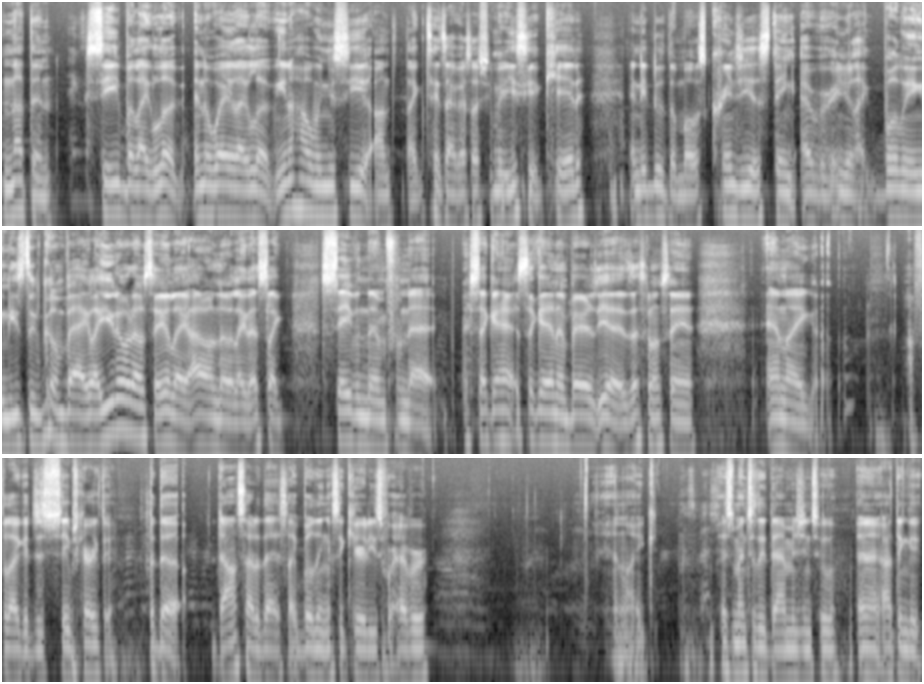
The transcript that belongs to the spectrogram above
nothing. See, but like, look in a way, like, look, you know how when you see on like TikTok or social media, you see a kid and they do the most cringiest thing ever, and you're like, bullying needs to come back. Like, you know what I'm saying? Like, I don't know. Like, that's like saving them from that second second embarrassed. Yeah, that's what I'm saying. And like, I feel like it just shapes character. But the downside of that is like building insecurities forever, and like, it's mentally damaging too. And I think it,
